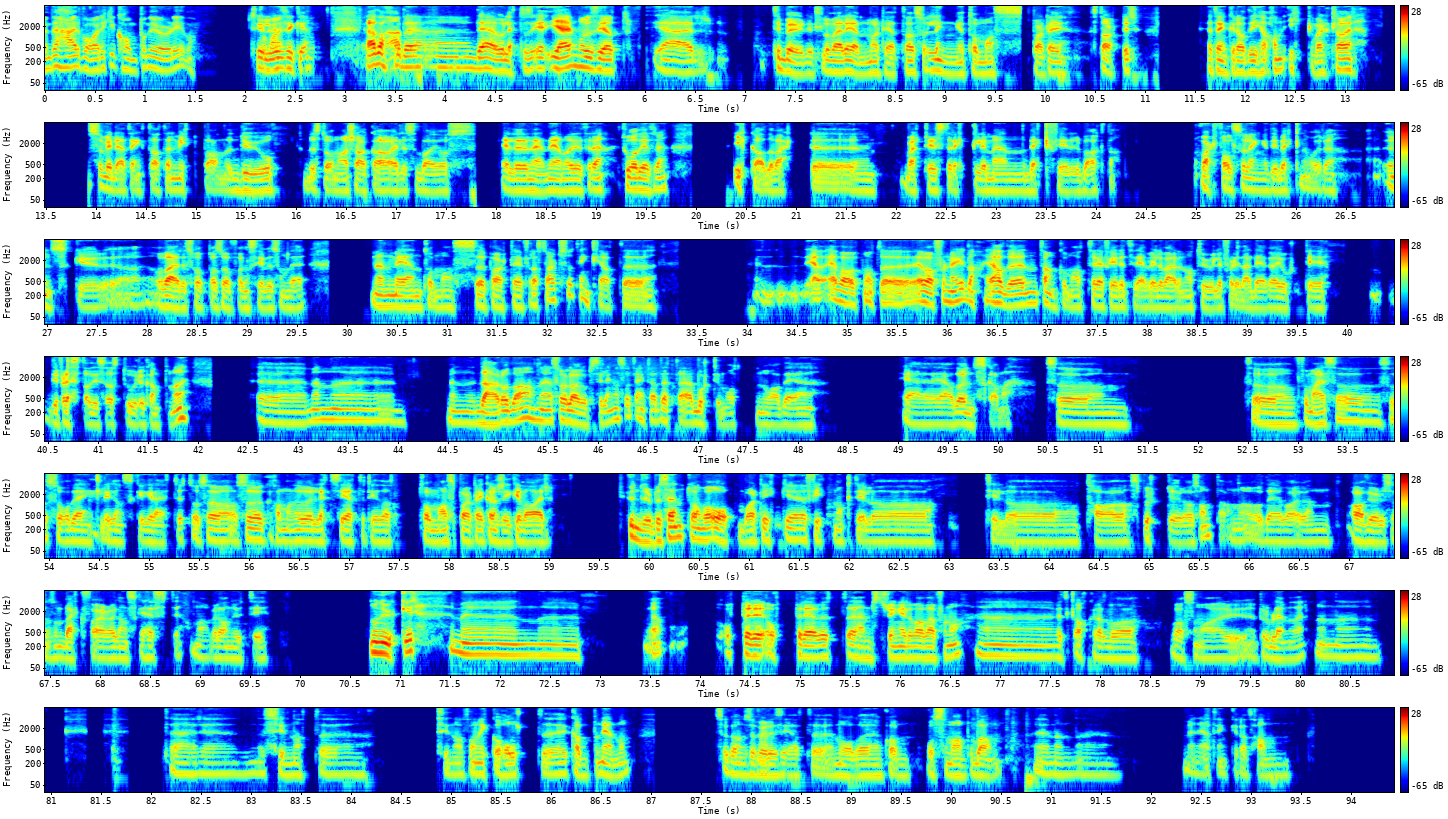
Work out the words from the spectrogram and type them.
men det her var ikke kampen å gjøre det i, da. Tydeligvis ikke. Nei da, det, det er jo lett å si. Jeg, jeg må jo si at jeg er tilbøyelig til å være enig med Arteta så lenge Thomas Partey starter. Jeg tenker at hadde han ikke vært klar, så ville jeg tenkt at en midtbaneduo bestående av Sjaka eller Ceballos eller en av de tre, to av de tre, ikke hadde vært, uh, vært tilstrekkelig med en backfirer bak. da. I hvert fall så lenge de bekkene våre ønsker eh, å være såpass offensive som det er. Men med en Thomas Partey fra start, så tenker jeg at eh, jeg, var på en måte jeg var fornøyd. da. Jeg hadde en tanke om at 3-4-3 ville være naturlig, fordi det er det vi har gjort i de fleste av disse store kampene. Eh, men, eh, men der og da, når jeg så lagoppstillinga, så tenkte jeg at dette er bortimot noe av det jeg, jeg hadde ønska meg. Så, så for meg så, så, så det egentlig ganske greit ut. Og så, og så kan man jo lett si i ettertid at Thomas Partey kanskje ikke var 100% og han var åpenbart ikke fit nok til å, til å ta spurter og sånt. Da. Og det var jo en avgjørelse som backfira ganske heftig. Nå var vel han ute i noen uker med en ja, opprevet hamstring eller hva det er for noe. Jeg vet ikke akkurat hva, hva som var problemet der, men det er, det er synd at synd at han ikke holdt eh, kampen gjennom. Så kan du selvfølgelig si at eh, målet kom også med han på banen. Eh, men, eh, men jeg tenker at han,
